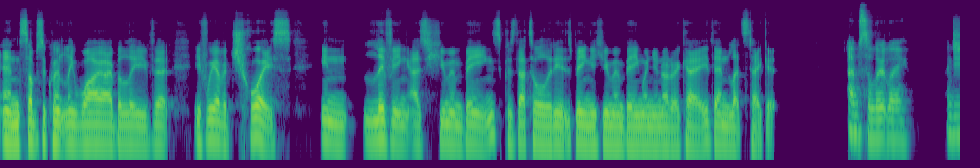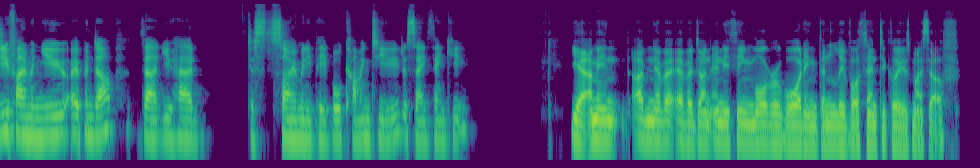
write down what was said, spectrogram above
And subsequently, why I believe that if we have a choice in living as human beings, because that's all it is, being a human being when you're not okay, then let's take it. Absolutely. And did you find when you opened up that you had just so many people coming to you to say thank you? Yeah, I mean, I've never ever done anything more rewarding than live authentically as myself.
